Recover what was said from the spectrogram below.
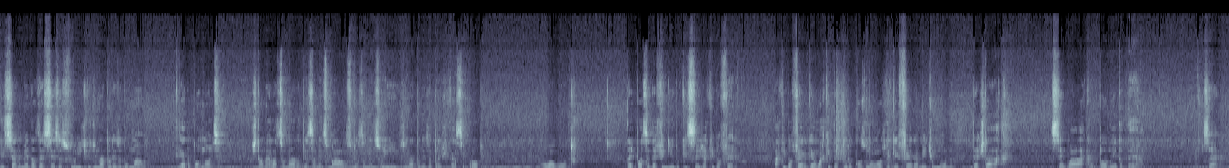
ele se alimenta das essências fluídicas de natureza do mal, criada por nós, estando relacionada a pensamentos maus, pensamentos ruins, de natureza a prejudicar a si próprio ou ao outro. Daí pode ser definido o que seja arquidoférico. Arquidoférico é uma arquitetura cosmológica que fere a mente humana desta arca, sendo a arca o planeta Terra. Certo?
